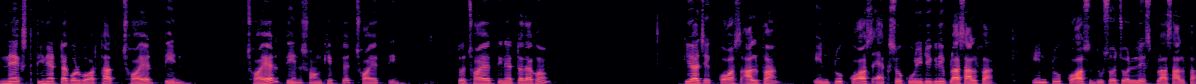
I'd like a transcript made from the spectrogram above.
নেক্সট তিনেরটা করব, অর্থাৎ ছয়ের তিন ছয়ের তিন, সংক্ষিপ্তে ছয়ের তিন। তো ছয়ের তিনেরটা দেখো কি আছে? কস আলফা ইন্টু কস একশো কুড়ি degree plus alpha into cos দুশো চল্লিশ plus alpha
